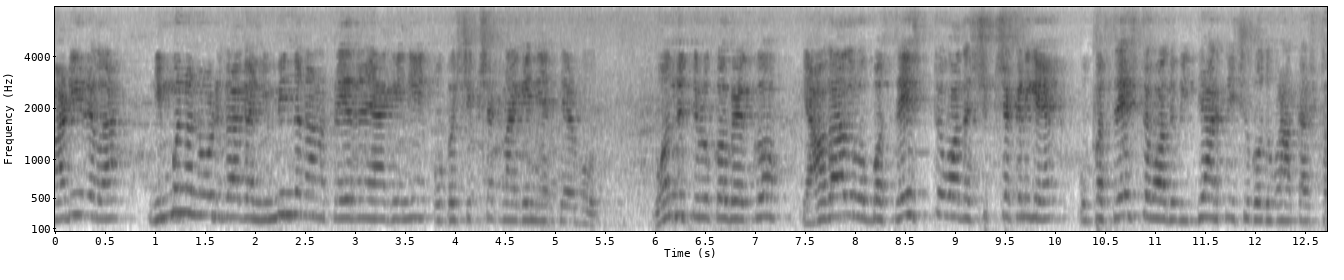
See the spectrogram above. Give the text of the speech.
ಮಾಡಿರಲ್ಲ, ನಿಮ್ಮನ್ನು ನೋಡಿದಾಗ ನಿಮ್ಮಿಂದ ನಾನು ಪ್ರೇರಣೆ ಆಗೀನಿ, ಒಬ್ಬ ಶಿಕ್ಷಕನಾಗೇನಿ ಅಂತ ಹೇಳ್ಬೋದು. ಒಂದು ತಿಳ್ಕೋಬೇಕು, ಯಾವುದಾದ್ರೂ ಒಬ್ಬ ಶ್ರೇಷ್ಠವಾದ ಶಿಕ್ಷಕನಿಗೆ, ಒಬ್ಬ ಶ್ರೇಷ್ಠವಾದ ವಿದ್ಯಾರ್ಥಿ ಸಿಗೋದು ಬಹಳ ಕಷ್ಟ.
